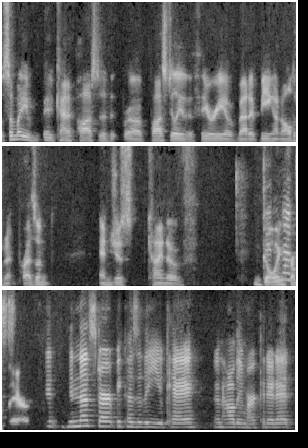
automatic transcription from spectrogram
somebody had kind of postulated, uh, postulated the theory about it being an alternate present and just kind of going from there. Didn't that start because of the UK and how they marketed it?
